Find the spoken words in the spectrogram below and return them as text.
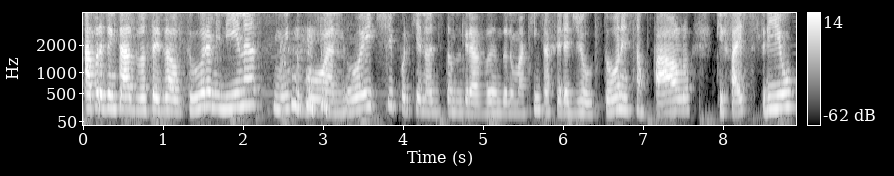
apresentado vocês à altura, meninas. Muito boa noite, porque nós estamos gravando numa quinta-feira de outono em São Paulo, que faz frio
